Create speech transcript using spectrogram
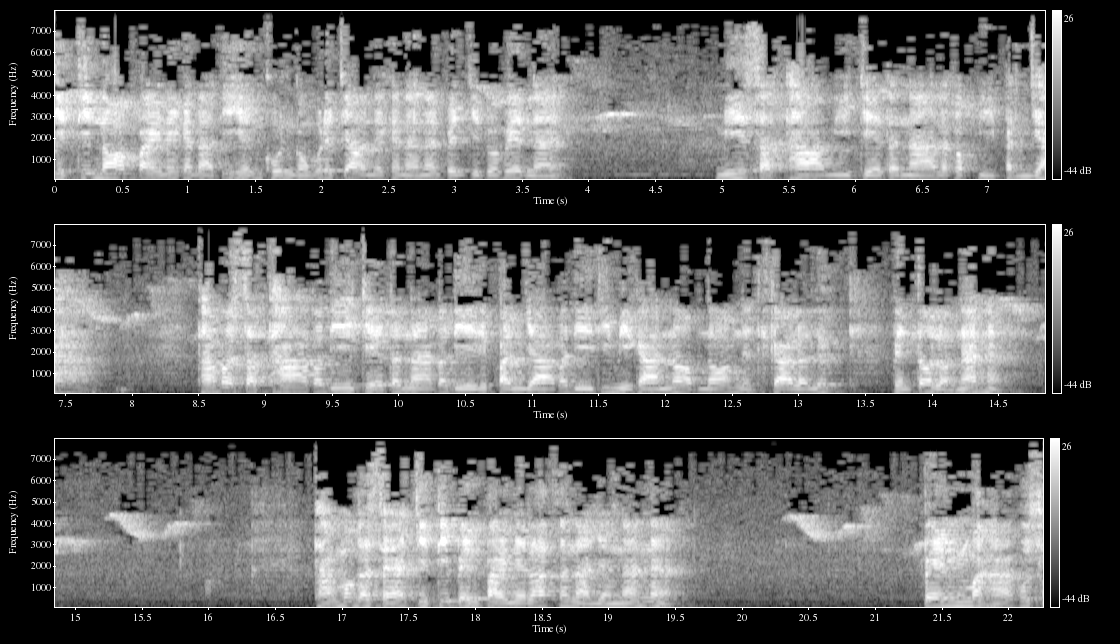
จิตที่น้อมไปในขณะที่เห็นคุณของพระเจ้าในขณะนั้นเป็นจิตประเภทไหน มีศรัทธามีเจตนาแล้วก็มีปัญญา ถามว่าศรัทธาก็ดีเจตนาก็ดีที่ปัญญาก็ดีที่มีการนอบน้อมเนี่ยที่การระลึกเป็นต้นเหล่านั้นเนี่ยถามว่ากระแสจิตที่เป็นไปในลักษณะอย่างนั้นเนี่ยเป็นมหากุศ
